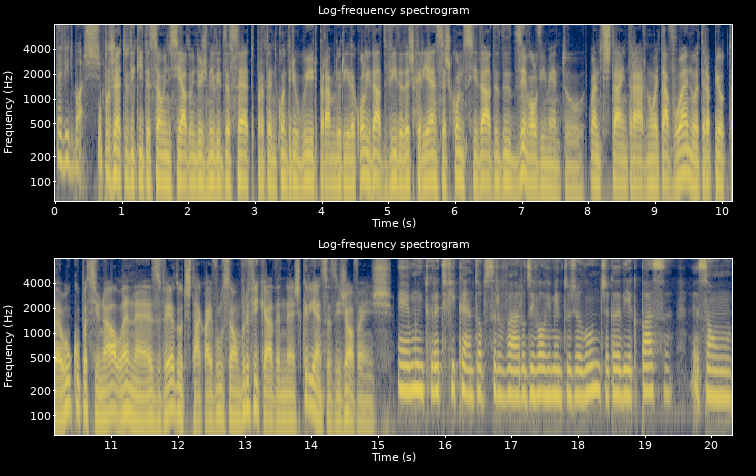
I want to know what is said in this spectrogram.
David Borges. O projeto de equitação iniciado em 2017 pretende contribuir para a melhoria da qualidade de vida das crianças com necessidade de desenvolvimento. Quando se está a entrar no oitavo ano, a terapeuta ocupacional Ana Azevedo destaca a evolução verificada nas crianças e jovens. É muito gratificante observar o desenvolvimento dos alunos a cada dia que passa. São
